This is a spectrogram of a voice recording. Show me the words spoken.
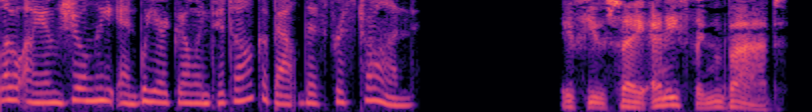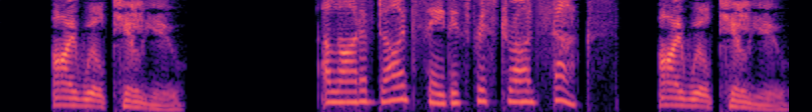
Hello, I am Julie and we are going to talk about this restaurant. If you say anything bad, I will kill you. A lot of dogs say this restaurant sucks. I will kill you.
